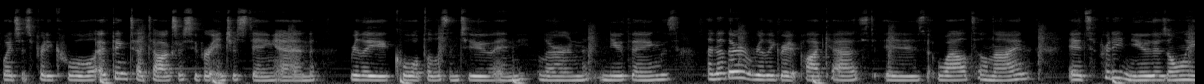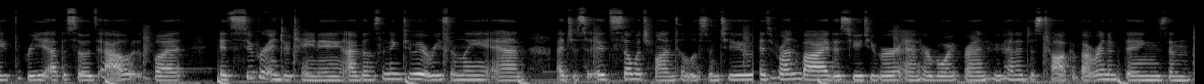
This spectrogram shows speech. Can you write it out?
which is pretty cool. I think TED Talks are super interesting and really cool to listen to and learn new things. Another really great podcast is Wild Till Nine. It's pretty new, there's only three episodes out, but it's super entertaining. I've been listening to it recently and I just, it's so much fun to listen to. It's run by this YouTuber and her boyfriend who kind of just talk about random things and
